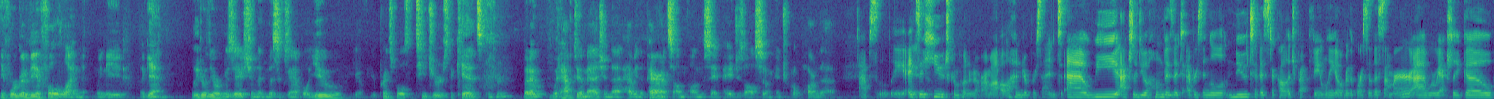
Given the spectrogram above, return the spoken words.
if we're going to be in full alignment, we need again leader of the organization. In this example, you, you have your principals, the teachers, the kids. Mhm. But I would have to imagine that having the parents on, on the same page is also an integral part of that. Absolutely. It's a huge component of our model, 100%. Uh, we actually do a home visit to every single new to Vista College prep family over the course of the summer, uh, where we actually go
